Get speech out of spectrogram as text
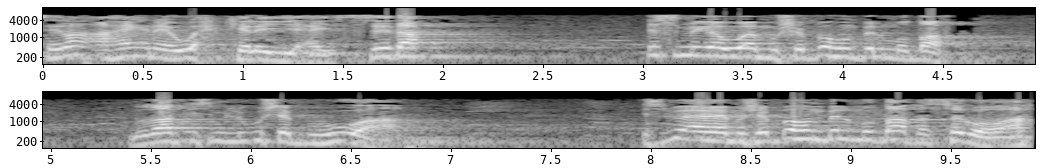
sila ahaynee wax kale yahay. Sida ismiga waa mushabbahun bilmudaaf mudaaf ismi lagu shabbahuu ahaa mushabbahun bilmudaaf isagoo ah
